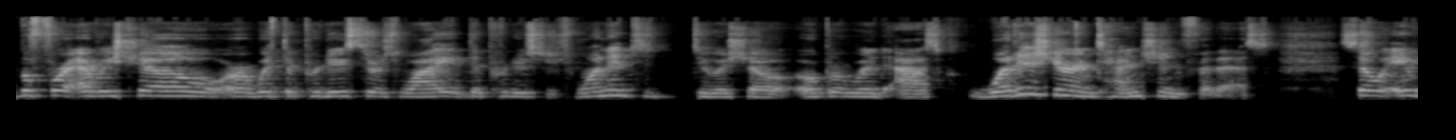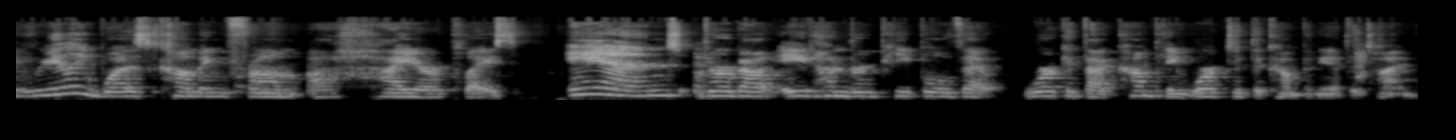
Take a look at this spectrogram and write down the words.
before every show or with the producers why the producers wanted to do a show oprah would ask what is your intention for this? So it really was coming from a higher place and there are about 800 people that work at that company worked at the company at the time.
